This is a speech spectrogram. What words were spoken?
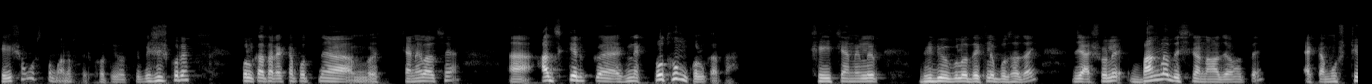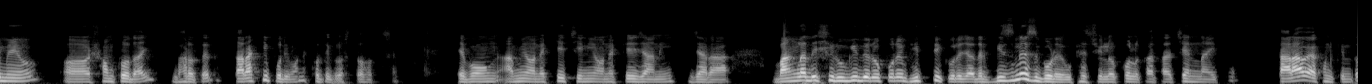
সেই সমস্ত মানুষদের ক্ষতি হচ্ছে। বিশেষ করে কলকাতার একটা চ্যানেল আছে আজকের মানে প্রথম কলকাতা। সেই চ্যানেলের ভিডিওগুলো দেখলে বোঝা যায়। যে আসলে বাংলাদেশিরা না যাওয়াতে একটা মুষ্টিমেয় সম্প্রদায় ভারতের, তারা কি পরিমাণে ক্ষতিগ্রস্ত হচ্ছে? এবং আমি অনেককেই চিনি, অনেককেই জানি যারা বাংলাদেশি রুগীদের উপরে ভিত্তি করে যাদের বিজনেস গড়ে উঠেছিল কলকাতা, চেন্নাইতে, তারাও এখন কিন্তু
